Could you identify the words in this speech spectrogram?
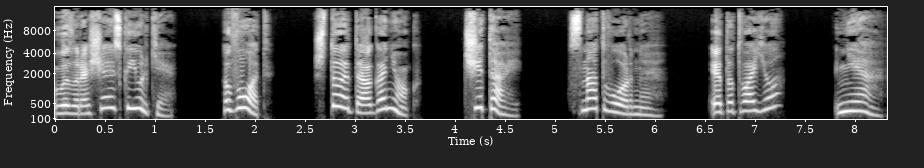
Возвращаюсь к Юльке. Вот. Что это, огонек? Читай. Снотворное. Это твое? Не.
